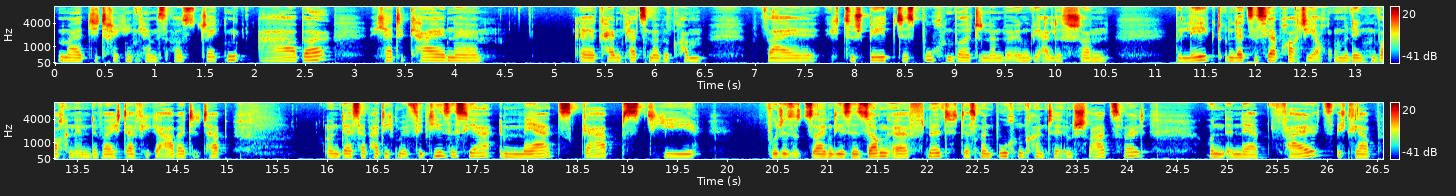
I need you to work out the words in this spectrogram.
mal die Trekkingcamps auschecken, aber ich hatte keine äh, keinen Platz mehr bekommen, weil ich zu spät das buchen wollte und dann war irgendwie alles schon belegt. Und letztes Jahr brauchte ich auch unbedingt ein Wochenende, weil ich da viel gearbeitet habe. Und deshalb hatte ich mir für dieses Jahr im März gab es die, wurde sozusagen die Saison eröffnet, dass man buchen konnte im Schwarzwald und in der Pfalz. Ich glaube,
